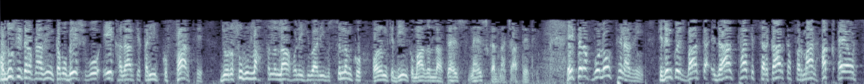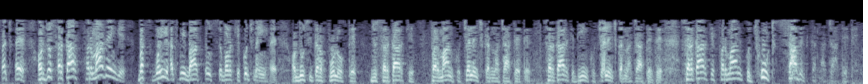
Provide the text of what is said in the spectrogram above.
اور دوسری طرف ناظرین، کم و بیش وہ ایک ہزار کے قریب کفار تھے جو رسول اللہ صلی اللہ علیہ وآلہ وسلم کو اور ان کے دین کو معذ اللہ تحس نحس کرنا چاہتے تھے۔ ایک طرف وہ لوگ تھے ناظرین کہ جن کو اس بات کا ادراک تھا کہ سرکار کا فرمان حق ہے اور سچ ہے اور جو سرکار فرما دیں گے، بس وہی حتمی بات ہے، اس سے بڑھ کے کچھ نہیں ہے۔ اور دوسری طرف وہ لوگ تھے جو سرکار کے فرمان کو چیلنج کرنا چاہتے تھے، سرکار کے دین کو چیلنج کرنا چاہتے تھے، سرکار کے فرمان کو جھوٹ ثابت کرنا چاہتے تھے۔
